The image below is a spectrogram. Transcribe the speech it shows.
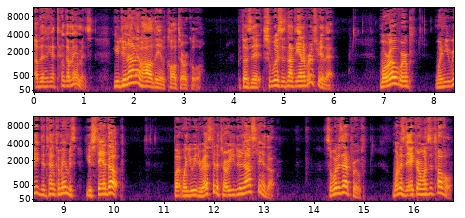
of the Ten Commandments. You do not have a holiday of called Terakula because the Shavuos is not the anniversary of that. Moreover, when you read the Ten Commandments, you stand up. But when you read the rest of the Torah, you do not stand up. So what does that prove? One is the Iker and one's the Tuffle.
